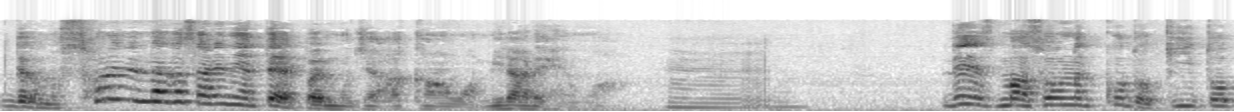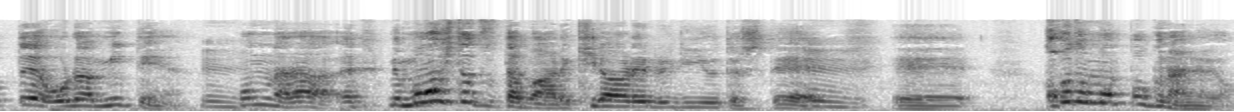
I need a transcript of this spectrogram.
うだからもうそれで流されんのやったらやっぱりもうじゃああかんわ見られへんわ。うん。でまあそんなことを聞いとって俺は見てん、うん。ほんならえでもう一つ多分あれ嫌われる理由として、うん。えー子供っぽくないのよ、うん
